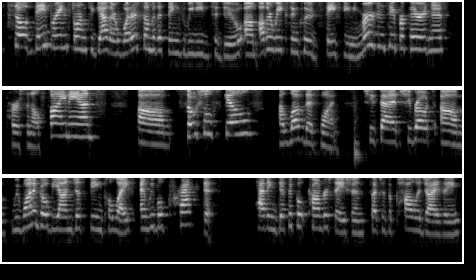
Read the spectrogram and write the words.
So they brainstorm together what are some of the things we need to do. Um, other weeks include safety and emergency preparedness, personal finance, um, social skills. I love this one. She said, she wrote, um, We want to go beyond just being polite and we will practice having difficult conversations, such as apologizing,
